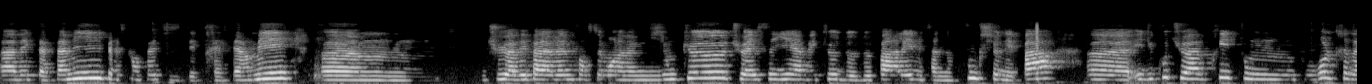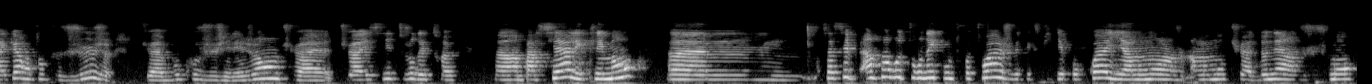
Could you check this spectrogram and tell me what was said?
avec ta famille parce qu'en fait, ils étaient très fermés. Tu avais pas la même forcément la même vision qu'eux, tu as essayé avec eux de parler mais ça ne fonctionnait pas Euh, et du coup tu as pris ton, ton rôle très à cœur en tant que juge, tu as beaucoup jugé les gens, tu as tu as essayé toujours d'être euh, impartial et clément. Euh, ça s'est un peu retourné contre toi, je vais t'expliquer pourquoi. Il y a un moment un moment tu as donné un jugement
